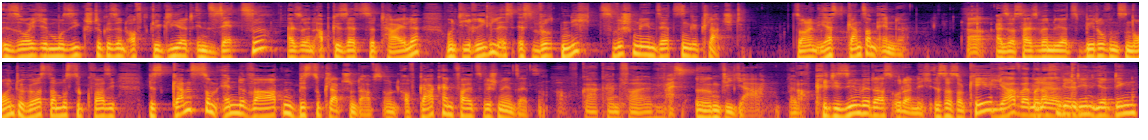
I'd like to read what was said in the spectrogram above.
solche Musikstücke sind oft gegliedert in Sätze, also in abgesetzte Teile. Und die Regel ist, es wird nicht zwischen den Sätzen geklatscht, sondern erst ganz am Ende. Ja. Also das heißt, wenn du jetzt Beethovens Neunte hörst, dann musst du quasi bis ganz zum Ende warten, bis du klatschen darfst. Und auf gar keinen Fall zwischen den Sätzen. Auf gar keinen Fall. Was irgendwie ja. Kritisieren wir das oder nicht? Ist das okay? Ja, weil man Lassen ja- wir denen ihr Ding.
